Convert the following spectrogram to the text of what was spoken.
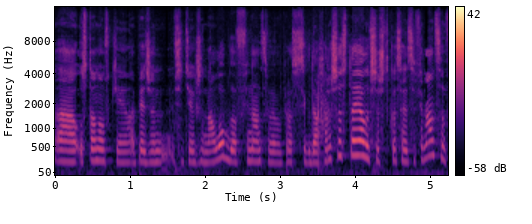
а, установки, опять же, все тех же налогов, финансовый вопрос всегда хорошо стоял, и все, что касается финансов,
